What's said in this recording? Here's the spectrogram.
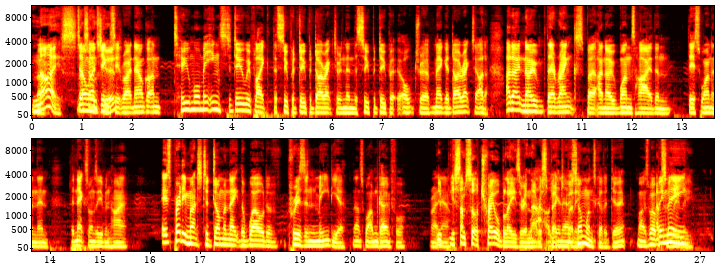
nice. Don't want to jinx good. it right now. Got um, two more meetings to do with like the super duper director and then the super duper ultra mega director. I don't, I don't know their ranks, but I know one's higher than this one, and then the next one's even higher. It's pretty much to dominate the world of prison media. That's what I'm going for right You're, now. you're some sort of trailblazer in that respect, you know, buddy. someone's got to do it. Might as well be me. Absolutely.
